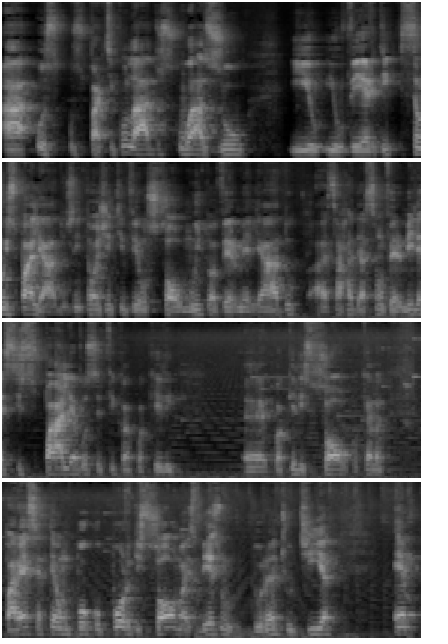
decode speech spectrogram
a, os, os, particulados, o azul e o, e o, verde são espalhados. Então a gente vê o sol muito avermelhado, essa radiação vermelha se espalha, você fica com aquele, é, com aquele sol, com aquela. Parece até um pouco pôr de sol, mas mesmo durante o dia é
